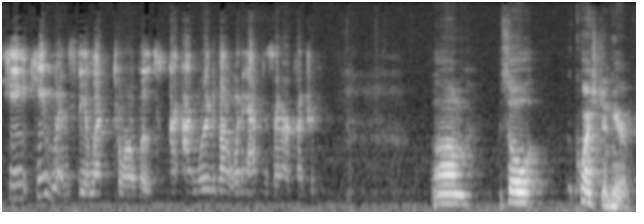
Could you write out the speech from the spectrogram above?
he, he wins the electoral votes? I, I'm worried about what happens in our country. Um, so question here.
